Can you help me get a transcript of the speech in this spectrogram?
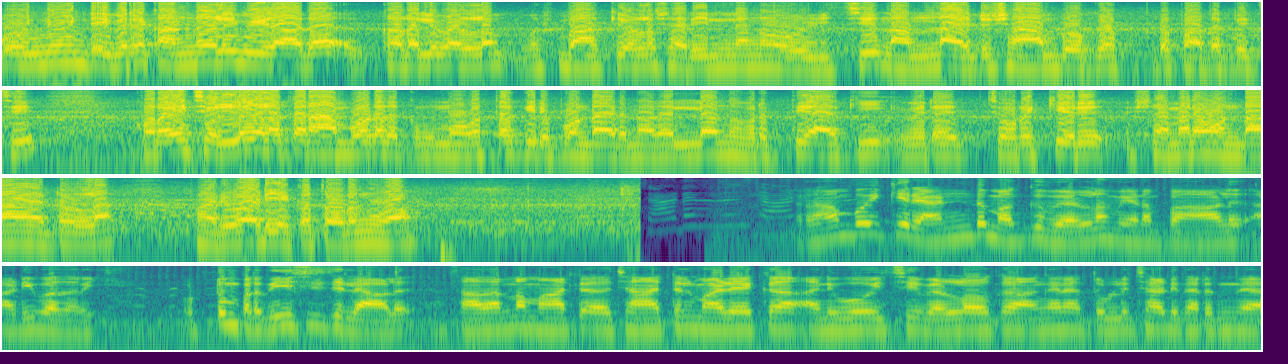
പൊന്നുവിന്റെ ഇവരെ കണ്ണുകളിൽ വീഴാതെ കടൽ വെള്ളം ബാക്കിയുള്ള ശരീരങ്ങൾ ഒഴിച്ച് നന്നായിട്ട് ഷാമ്പു ഒക്കെ ഇട്ട് പതപ്പിച്ച് കുറേ ചെള്ളുകളൊക്കെ റാമ്പോടെ മുഖത്തൊക്കെ ഇരിപ്പുണ്ടായിരുന്നു. അതെല്ലാം ഒന്ന് വൃത്തിയാക്കി ഇവരെ ചൊറുക്കി ഒരു ശമനം ഉണ്ടാകാനായിട്ടുള്ള പരിപാടിയൊക്കെ തുടങ്ങുക. റാംബോയ്ക്ക് രണ്ട് മഗ് വെള്ളം വീണപ്പോൾ ആൾ അടിപതറി ഒട്ടും പ്രതീക്ഷിച്ചില്ല ആൾ. സാധാരണ മാറ്റ ചാറ്റൽ മഴയൊക്കെ അനുഭവിച്ച് വെള്ളമൊക്കെ അങ്ങനെ തുള്ളിച്ചാടി നടന്ന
